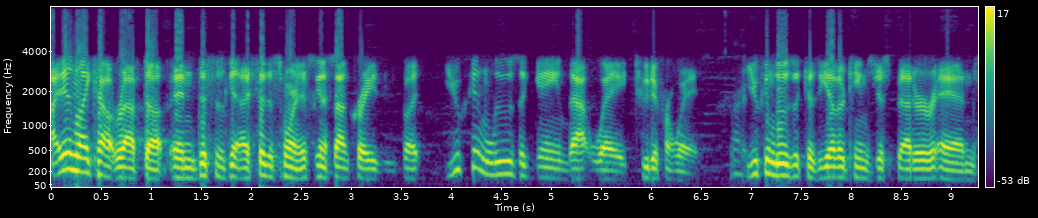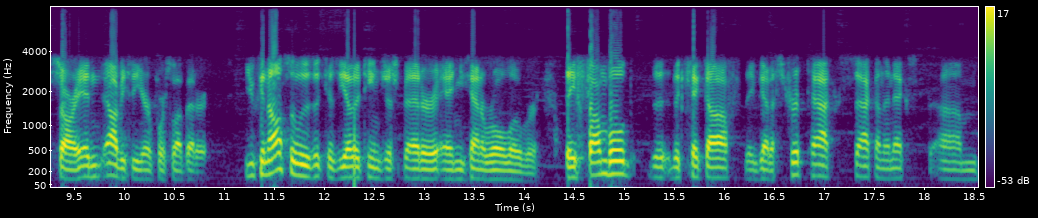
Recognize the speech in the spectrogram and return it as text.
I didn't like how it wrapped up, and this is I said this morning. This is going to sound crazy, but you can lose a game that way two different ways. Right. You can lose it because the other team's just better, and sorry, and obviously Air Force a lot better. You can also lose it because the other team's just better, and you kind of roll over. They fumbled the, the kickoff. They've got a strip tack sack on the next um,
